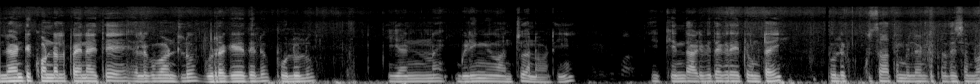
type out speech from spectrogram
ఇలాంటి కొండలపైన అయితే ఎలుగుబంట్లు గుర్రగేదెలు పులులు ఇవన్నీ బిడింగ్ అంచు అన్నమాట. ఈ కింద అడవి దగ్గర అయితే ఉంటాయి. పులు ఎక్కువ శాతం ఇలాంటి ప్రదేశంలో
